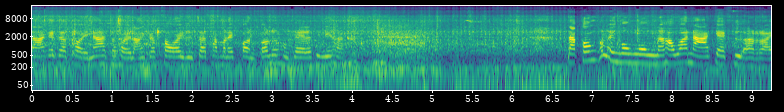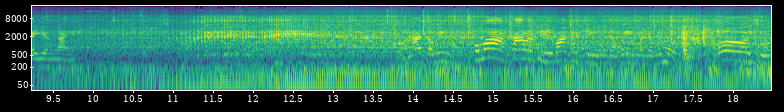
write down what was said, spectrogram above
นาแกจะถอยหน้าจะถอยหลังจะซอย หรือจะทำอะไรก่อนก็เรื่องของแกแล้วทีนี้ค่ะแต่กล้องก็เลยงงๆนะคะ ว่านาแกคืออะไรยังไงน่าจะวิ่งเพราะว่าข้างนาทีว่าจริงๆมันยังไม่มันยังไม่หมดนะเอ้ยชุด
